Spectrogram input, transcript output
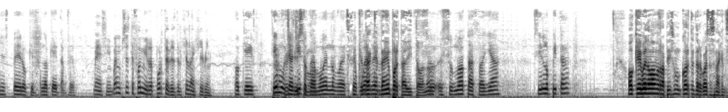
Espero que no quede tan feo. Eh, sí. Bueno, pues este fue mi reporte desde el Hell and Heaven. Ok, qué muchachito Perfectísimo. tan bueno, pues, se Que, que hacer también portadito, ¿no? su- sus notas allá. Sí, Lupita. Ok, bueno, vamos rapidísimo un corte. Te recuerdo, estás en Agente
